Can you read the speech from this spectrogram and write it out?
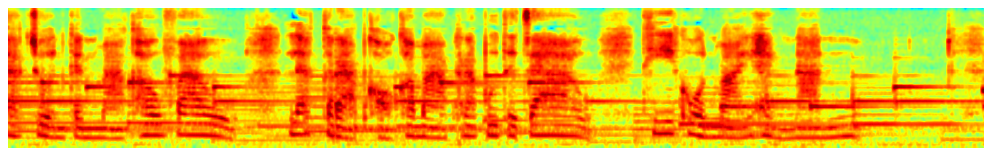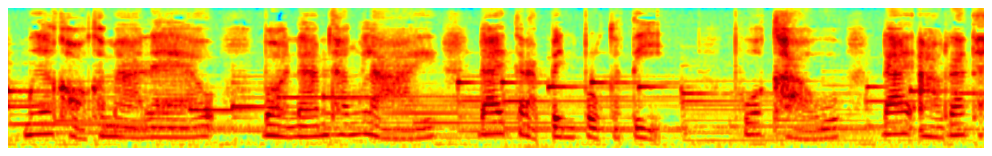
ชักชวนกันมาเข้าเฝ้า และกราบขอขมาพระพุทธเจ้า ที่โคนไม้แห่งนั้น เมื่อขอขมาแล้ว บ่อน้ำทั้งหลายได้กลับเป็นปกติ พวกเขาได้อาราธ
